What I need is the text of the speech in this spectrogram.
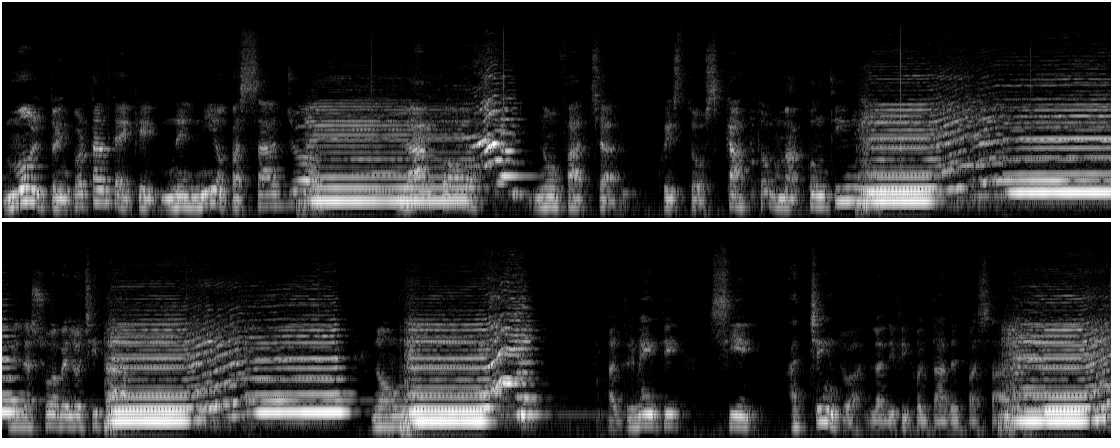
Molto importante è che nel mio passaggio l'arco non faccia questo scatto, ma continui nella sua velocità non... altrimenti si accentua la difficoltà del passaggio.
